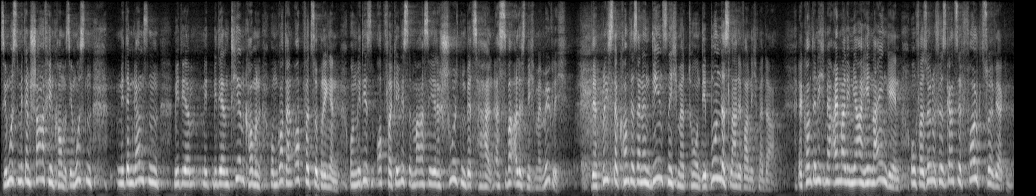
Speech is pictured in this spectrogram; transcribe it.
Sie mussten mit dem Schaf hinkommen, sie mussten mit dem ganzen, mit, ihr, mit, mit ihren Tieren kommen, um Gott ein Opfer zu bringen und mit diesem Opfer gewissermaßen ihre Schulden bezahlen. Es war alles nicht mehr möglich. Der Priester konnte seinen Dienst nicht mehr tun, die Bundeslade war nicht mehr da. Er konnte nicht mehr einmal im Jahr hineingehen, um Versöhnung für das ganze Volk zu erwirken.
